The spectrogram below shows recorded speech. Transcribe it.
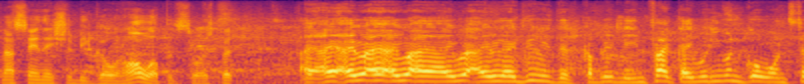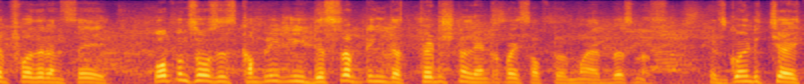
Not saying they should be going all open source, but I, I, I, I, I will agree with that completely. In fact, I would even go one step further and say, open source is completely disrupting the traditional enterprise software business. It's going to change.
